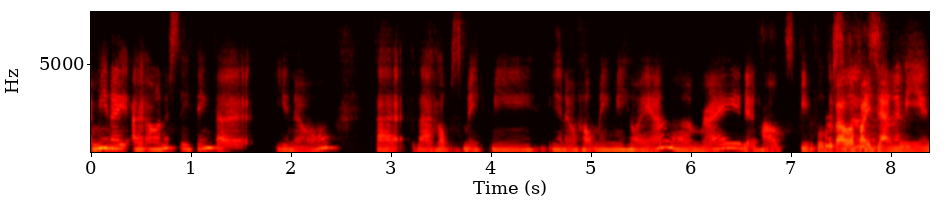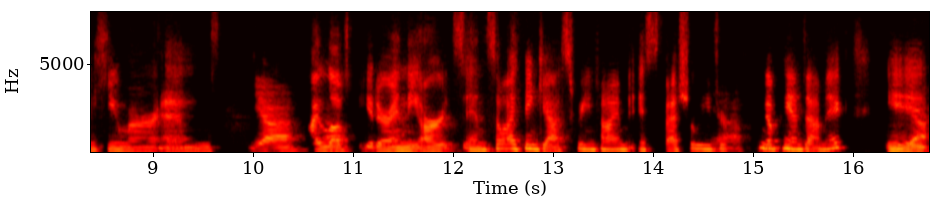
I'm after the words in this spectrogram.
I mean, I, I honestly think that, you know, that that helps make me, you know, help make me who I am, right? It helps people develop identity and humor Yeah. and Yeah. I love theater and the arts. And so I think yeah, screen time, especially Yeah. during a pandemic, is Yeah.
